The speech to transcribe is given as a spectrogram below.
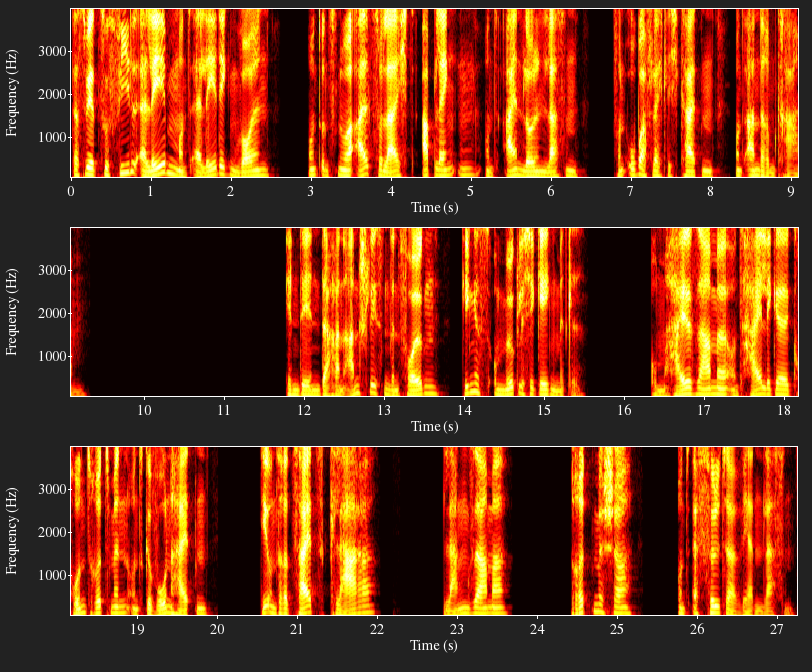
dass wir zu viel erleben und erledigen wollen und uns nur allzu leicht ablenken und einlullen lassen von Oberflächlichkeiten und anderem Kram. In den daran anschließenden Folgen ging es um mögliche Gegenmittel, um heilsame und heilige Grundrhythmen und Gewohnheiten, die unsere Zeit klarer, langsamer, rhythmischer und erfüllter werden lassen.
